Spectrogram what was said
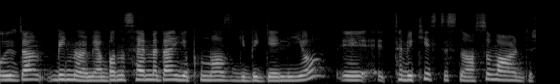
O yüzden bilmiyorum yani bana sevmeden yapılmaz gibi geliyor. E, tabii ki istisnası vardır.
